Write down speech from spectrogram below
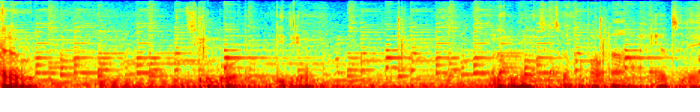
Hello, it's your boy Gideon, and I'm here to talk about how I feel today.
